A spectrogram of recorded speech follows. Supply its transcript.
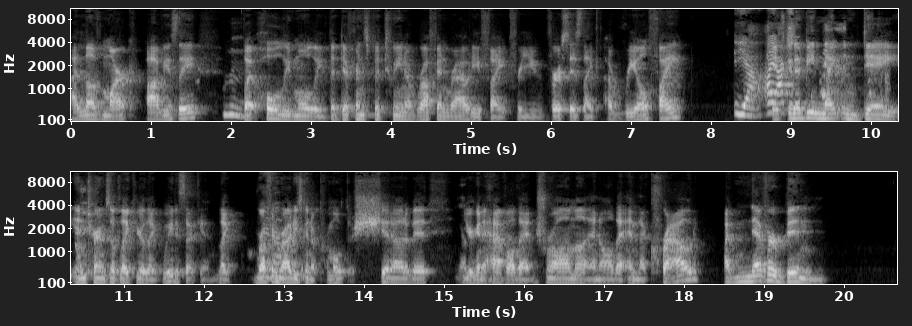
i love mark obviously Mhm. but holy moly the difference between a rough and rowdy fight for you versus like a real fight. Yeah i it's actually going to be night and day in terms of like you're like wait a second. Like rough and rowdy's going to promote the shit out of it Yep. you're going to have all that drama and all that and the crowd i've never been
